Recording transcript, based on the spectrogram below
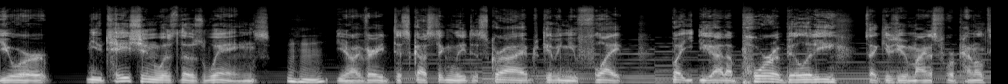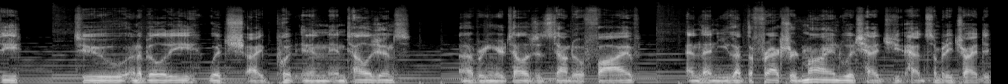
your mutation was those wings. Mhm. You know, I very disgustingly described giving you flight, but you got a poor ability that gives you a minus four penalty to an ability, which I put in intelligence, uh, bringing your intelligence down to a five. And then you got the fractured mind, which had you had somebody tried to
